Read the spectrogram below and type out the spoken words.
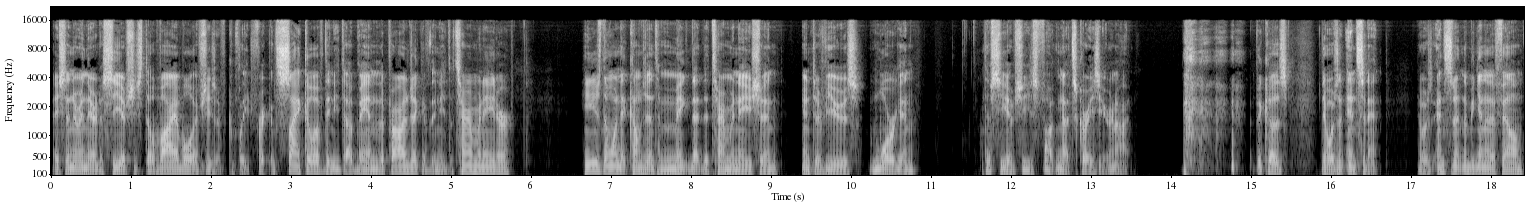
They send her in there to see if she's still viable, if she's a complete freaking psycho, if they need to abandon the project, if they need to terminate her. He's the one that comes in to make that determination, interviews Morgan to see if she's fuck nuts crazy or not. because there was an incident. There was an incident in the beginning of the film.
